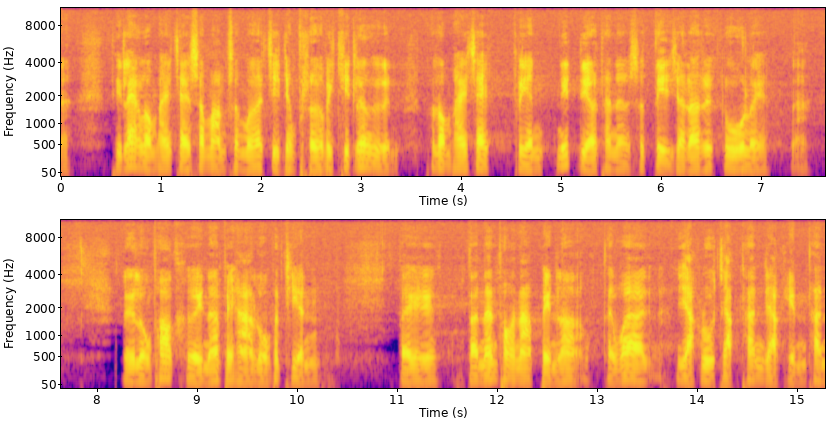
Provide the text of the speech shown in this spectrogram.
นะทีแรกลมหายใจสม่ำเสมอจิตยังเผลอไปคิดเรื่องอื่นพอลมหายใจ ปลี่ยนนิดเดียวเท่านั้นสติจะระลึกรู้เลยนะเลยหลวงพ่อเคยนะไปหาหลวงพ่อเทียน ไปตอนนั้นภาวนาเป็นแล้ว แต่ว่าอยากรู้จักท่านอยากเห็นท่าน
